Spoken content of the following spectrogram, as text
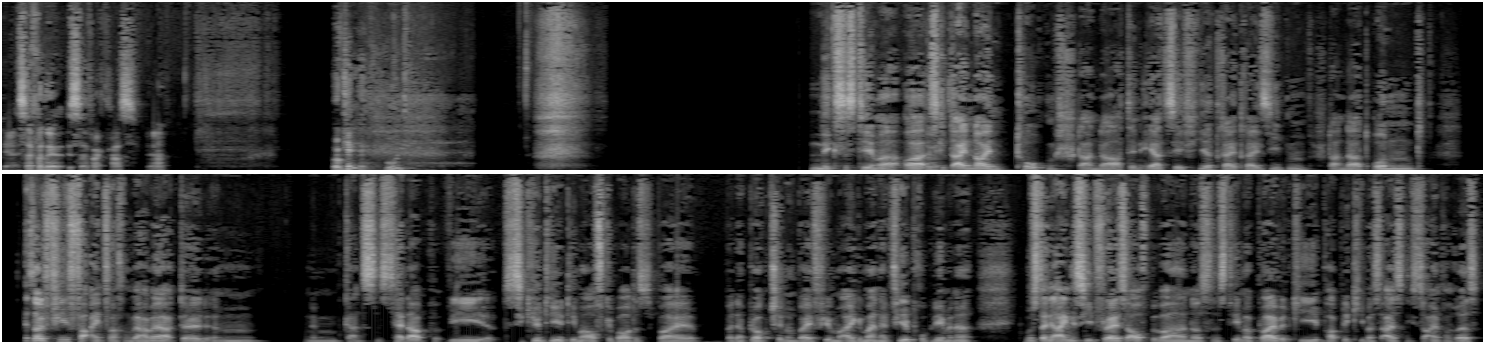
ja, ist einfach, ist einfach krass, ja. Okay, gut. Nächstes Thema. Uh, es gibt einen neuen Token-Standard, den ERC 4337 Standard und er soll viel vereinfachen. Wir haben ja aktuell im einem ganzen Setup, wie Security-Thema aufgebaut ist bei, bei der Blockchain und bei Firmen allgemein halt viele Probleme, ne? Du musst deine eigene Seed Phrase aufbewahren, das ist das Thema Private Key, Public Key, was alles nicht so einfach ist.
